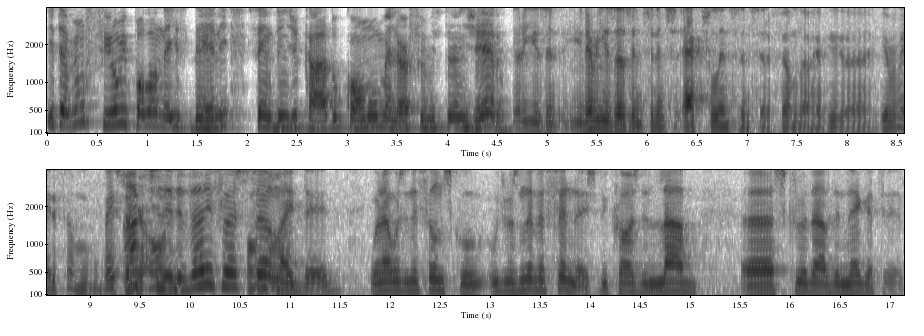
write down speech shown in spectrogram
e teve um filme polonês dele sendo indicado como o melhor filme estrangeiro. You, use, you never use those incidents, actual incidents in a film, though. Have you, uh, have you ever made a film based on Actually, your own? The very first film oh I did when I was in the film school, which was never finished because the lab uh, screwed up the negative,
